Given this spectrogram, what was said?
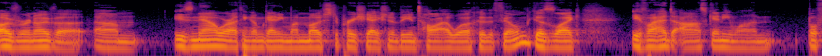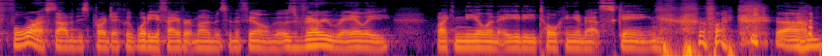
over and over. Um, is now where I think I'm gaining my most appreciation of the entire work of the film because, like, if I had to ask anyone before I started this project, like, what are your favorite moments in the film? It was very rarely like Neil and Edie talking about skiing. like, um,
